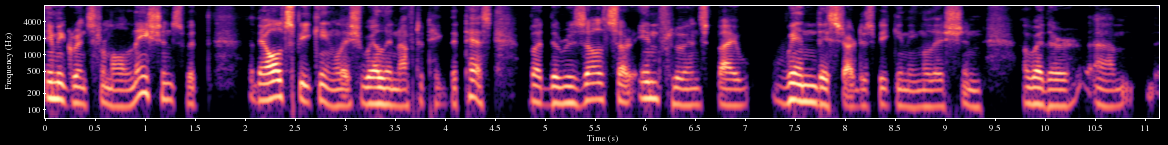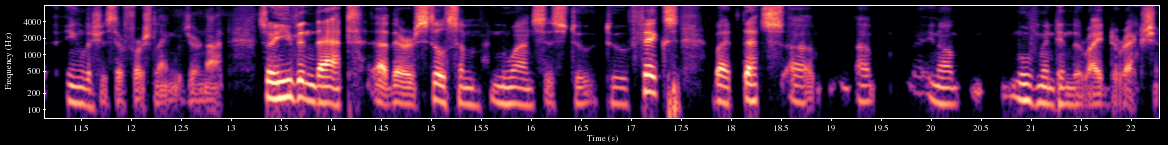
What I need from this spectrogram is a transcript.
immigrants from all nations with they all speak english well enough to take the test but the results are influenced by when they started speaking english and whether um, english is their first language or not. So even that uh, there are still some nuances to to fix but that's uh, uh, you know movement in the right direction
